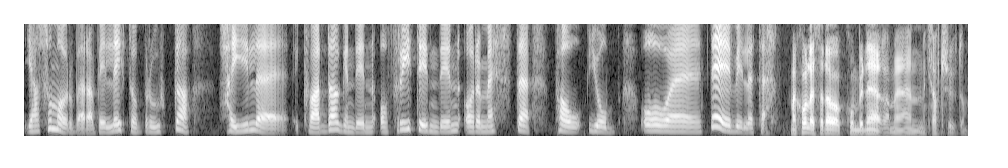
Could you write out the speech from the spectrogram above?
ja så må du være villig til å bruke hele hverdagen din og fritiden din og det meste på jobb. Og eh, det er jeg til. Men hvordan er det å kombinere med en kreftsykdom?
